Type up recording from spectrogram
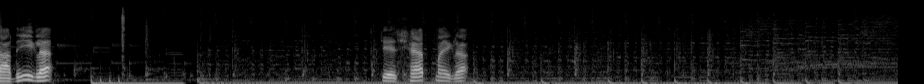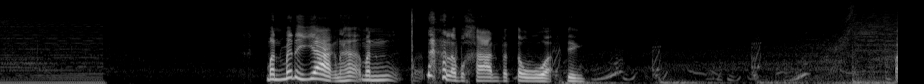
ด่านนี้อีกแล้วเกจแคทมาอีกแล้วมันไม่ได้ยากนะฮะ มันน่ารำคาญประตูอะจริง ไป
